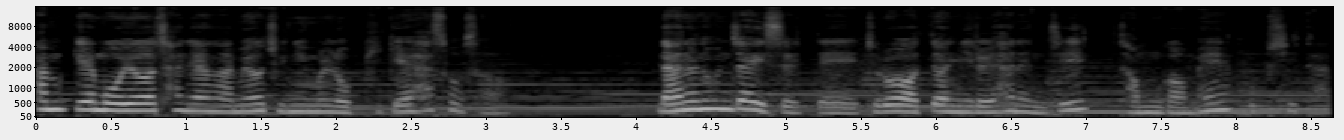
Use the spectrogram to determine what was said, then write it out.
함께 모여 찬양하며 주님을 높이게 하소서. 나는 혼자 있을 때 주로 어떤 일을 하는지 점검해 봅시다.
